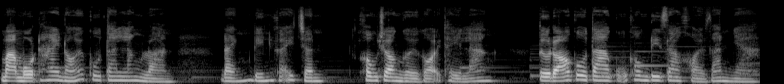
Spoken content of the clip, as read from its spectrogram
mà một hai nói cô ta lăng loàn, đánh đến gãy chân, không cho người gọi thầy lang. Từ đó cô ta cũng không đi ra khỏi gian nhà.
